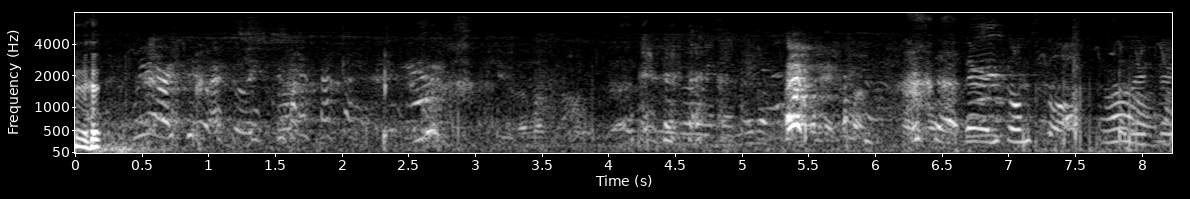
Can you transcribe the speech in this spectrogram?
we are too, actually. they're in film school, so.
